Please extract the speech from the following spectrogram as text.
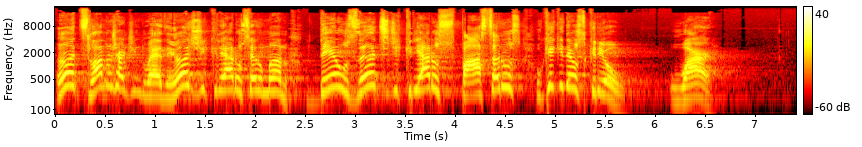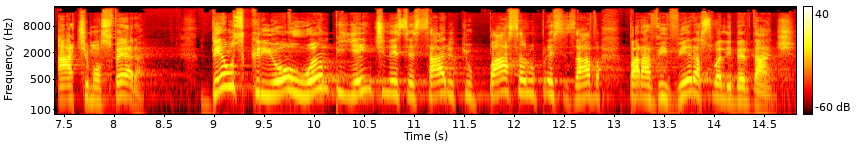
Antes, lá no jardim do Éden, antes de criar o ser humano, Deus, antes de criar os pássaros, o que, que Deus criou? O ar, a atmosfera. Deus criou o ambiente necessário que o pássaro precisava para viver a sua liberdade.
